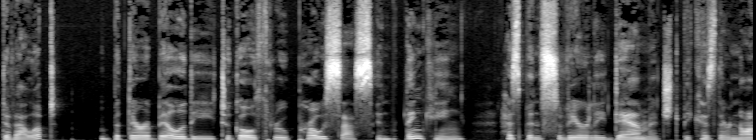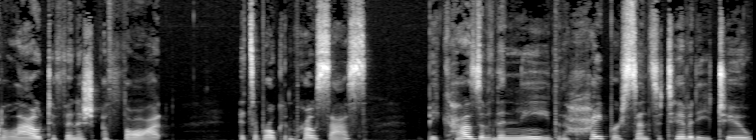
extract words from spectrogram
developed, but their ability to go through process in thinking has been severely damaged because they're not allowed to finish a thought. It's a broken process because of the need, the hypersensitivity to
